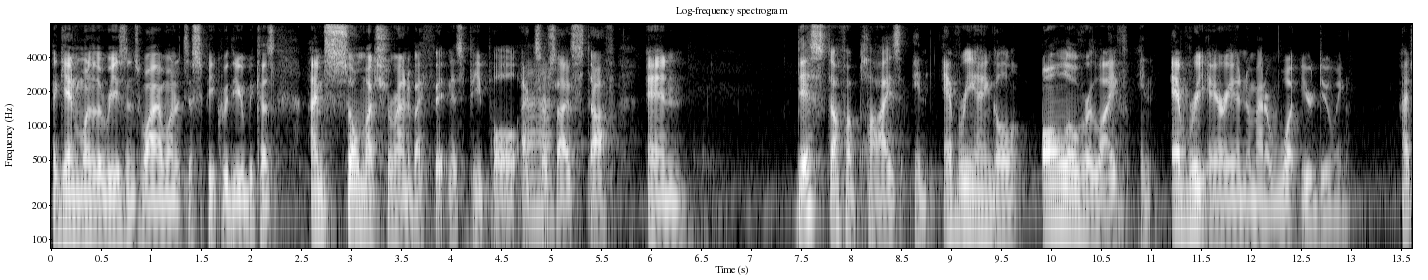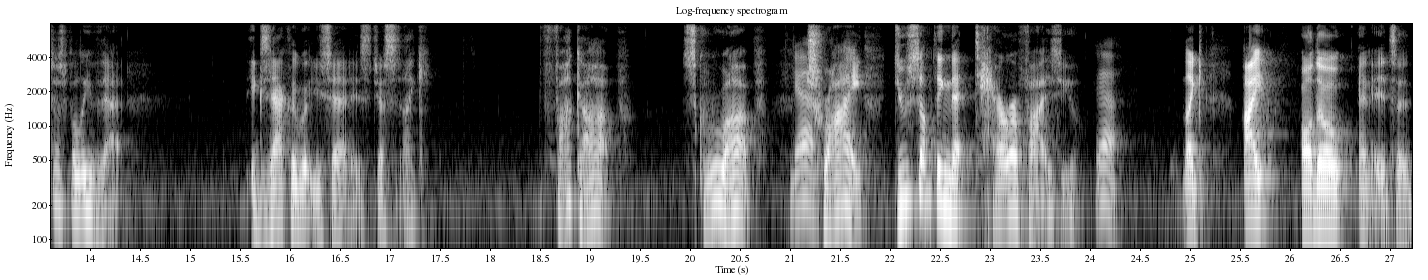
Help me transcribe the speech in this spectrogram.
again, one of the reasons why I wanted to speak with you because I'm so much surrounded by fitness people, Uh-huh. exercise stuff, and this stuff applies in every angle, all over life, in every area, no matter what you're doing. I just believe that. Exactly what you said is just like, fuck up, screw up, Yeah. try, do something that terrifies you yeah. like I although and it's a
